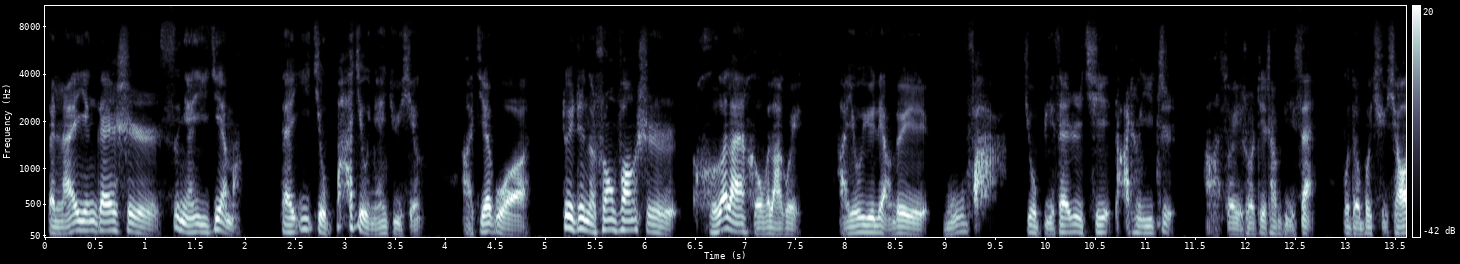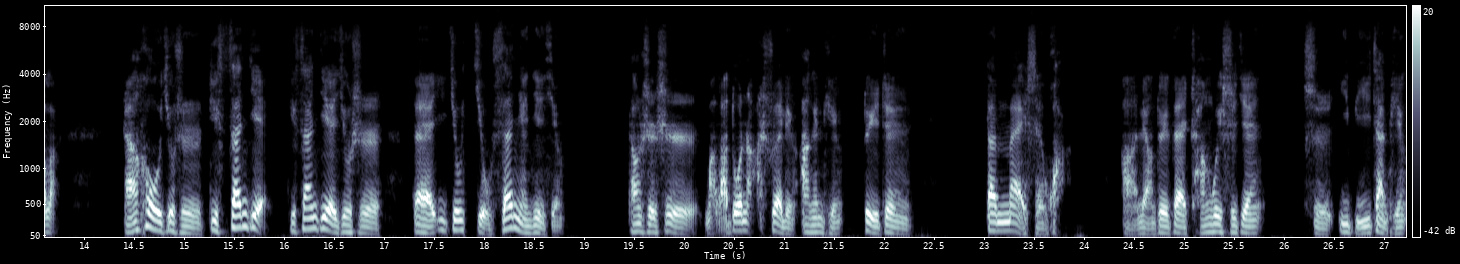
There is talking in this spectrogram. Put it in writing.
本来应该是四年一届嘛，在一九八九年举行啊，结果对阵的双方是荷兰和乌拉圭。啊，由于两队无法就比赛日期达成一致啊，所以说这场比赛不得不取消了。然后就是第三届，第三届就是在一九九三年进行，当时是马拉多纳率领阿根廷对阵丹麦神话，啊，两队在常规时间是一比一战平，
